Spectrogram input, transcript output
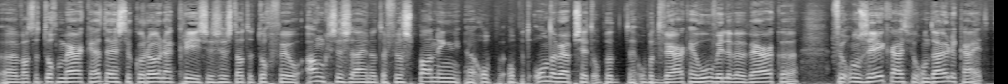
Uh, wat we toch merken tijdens de coronacrisis is dat er toch veel angsten zijn. Dat er veel spanning uh, op, op het onderwerp zit, op het, op het werken. Hoe willen we werken? Veel onzekerheid, veel onduidelijkheid.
